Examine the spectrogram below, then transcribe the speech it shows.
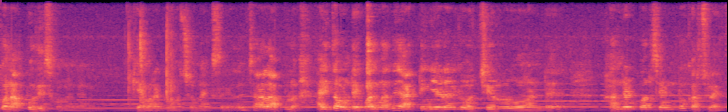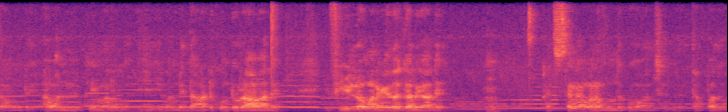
కొన్ని అప్పులు తీసుకున్నాను నేను. కెమెరా కావచ్చు మ్యాక్స్ చాలా అప్పులు అవుతూ ఉంటాయి. పది మంది యాక్టింగ్ చేయడానికి వచ్చిర్రు అంటే హండ్రెడ్ పర్సెంట్ ఖర్చులు అవుతూ ఉంటాయి. అవన్నీ మనం ఇవన్నీ దాటుకుంటూ రావాలి. ఈ ఫీల్డ్లో మనం ఎదగలగాలి ఖచ్చితంగా మనం ముందుకు పోవాల్సిందే. తప్పదు.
